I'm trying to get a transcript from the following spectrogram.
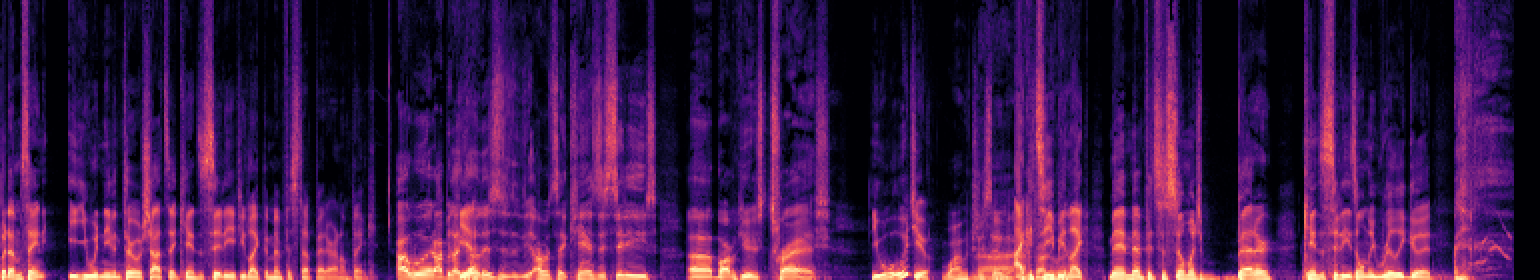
But I'm saying you wouldn't even throw shots at Kansas City if you like the Memphis stuff better. I don't think. I would. I'd be like, Yeah. yo, this is. I would say Kansas City's uh, barbecue is trash. You would you? Why would you say that? I could see you probably being like, man, Memphis is so much better. Kansas City is only really good.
